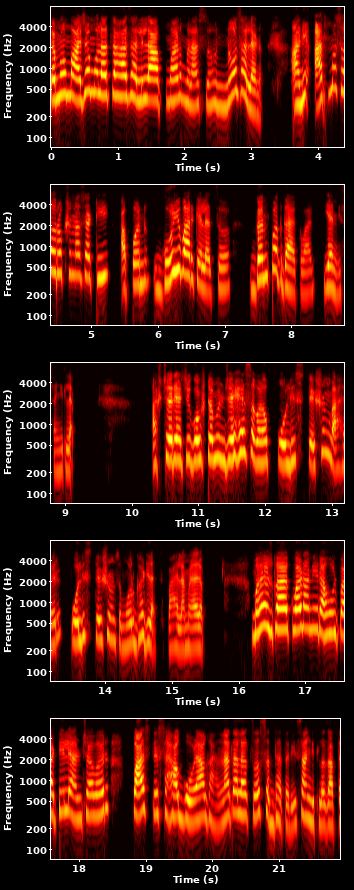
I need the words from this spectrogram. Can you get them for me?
त्यामुळे माझ्या मुलाचा हा झालेला अपमान मला सहन न झाल्यानं आणि आत्मसंरक्षणासाठी आपण गोळीबार केल्याचं गणपत गायकवाड यांनी सांगितलं. आश्चर्याची गोष्ट म्हणजे हे सगळं पोलीस स्टेशन बाहेर पोलीस स्टेशन समोर घडल्याचं पाहायला मिळालं. महेश गायकवाड आणि राहुल पाटील यांच्यावर पाच ते सहा गोळ्या घालण्यात आल्याचं सध्या तरी सांगितलं जात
